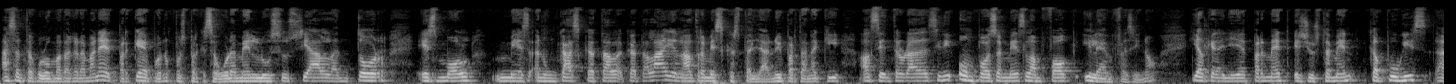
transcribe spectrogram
a Santa Coloma de Gramenet. Per què? Bueno, doncs perquè segurament l'ús social, l'entorn, és molt més en un cas català, català i en l'altre més castellà. No? I per tant aquí el centre haurà de decidir on posa més l'enfoc i l'èmfasi. No? I el que la llei et permet és justament que puguis eh,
